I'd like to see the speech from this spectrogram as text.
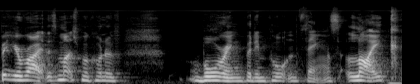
But you're right. There's much more kind of boring but important things, like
